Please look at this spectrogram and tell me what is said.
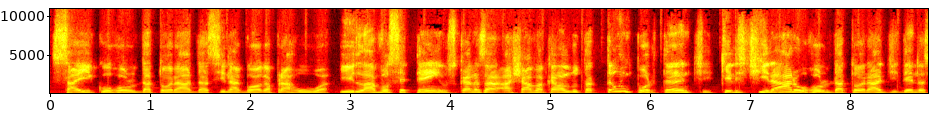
sair com o rolo da Torá da sinagoga pra rua. E lá você tem. Os caras achavam aquela luta tão importante que eles tiraram o rolo da Torá de dentro da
